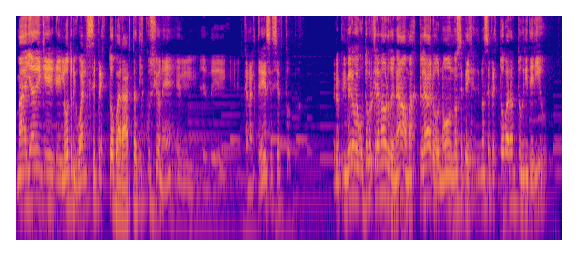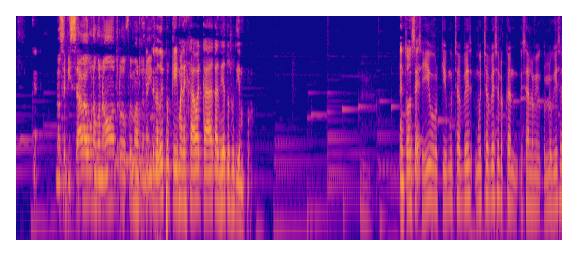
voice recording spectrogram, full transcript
más allá de que el otro igual se prestó para hartas discusiones, ¿eh? el, el de Canal 13, ¿cierto? Pero el primero me gustó porque era más ordenado, más claro, no, no, se, no se prestó para tanto griterío. No se pisaba uno con otro, fue más Te ordenadito. lo doy porque ahí manejaba cada candidato su tiempo. Entonces, Sí, porque muchas veces, muchas veces los can- o sea, lo, lo que dice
